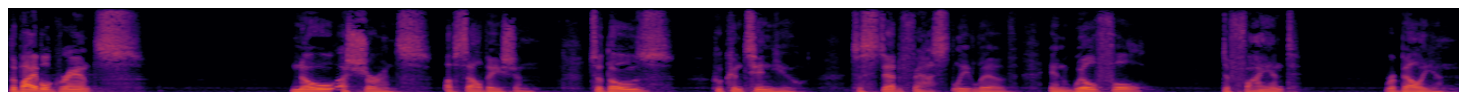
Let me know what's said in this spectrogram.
The Bible grants no assurance of salvation to those who continue to steadfastly live in willful, defiant rebellion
